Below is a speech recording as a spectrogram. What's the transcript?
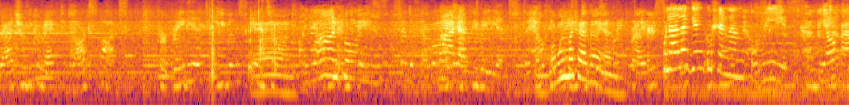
gradually correct dark spots for radiant, even skin tone on and face. Cetaphil bright Kumalat. healthy radiance. Huwag way mo to masyadong visibly ano. Lalagyan ko siya ng twist. Ayaw ka.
